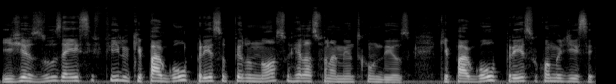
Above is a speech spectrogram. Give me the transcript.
e Jesus é esse filho que pagou o preço pelo nosso relacionamento com Deus, que pagou o preço, como eu disse,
